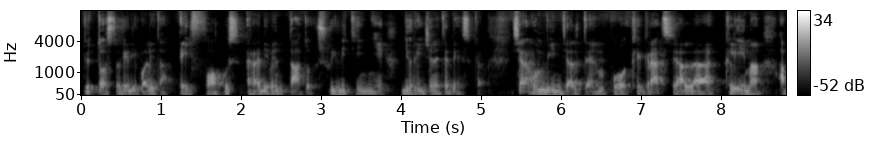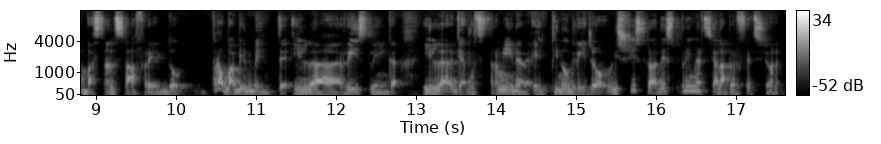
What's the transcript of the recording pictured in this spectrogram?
piuttosto che di qualità e il focus era diventato sui vitigni di origine tedesca. Si era convinti al tempo che grazie al clima abbastanza freddo probabilmente il Riesling, il Gewürztraminer e il Pinot Grigio riuscissero ad esprimersi alla perfezione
